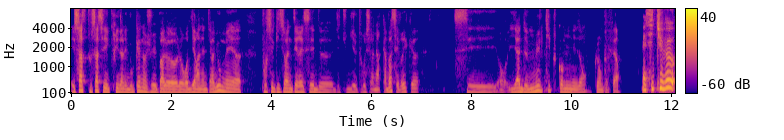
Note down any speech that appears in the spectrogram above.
Et ça, tout ça, c'est écrit dans les bouquins, je ne vais pas le, redire en interview, mais euh, pour ceux qui sont intéressés d'étudier le Taurus et la Merkaba, c'est vrai que il y a de multiples combinaisons que l'on peut faire. Mais si tu veux,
